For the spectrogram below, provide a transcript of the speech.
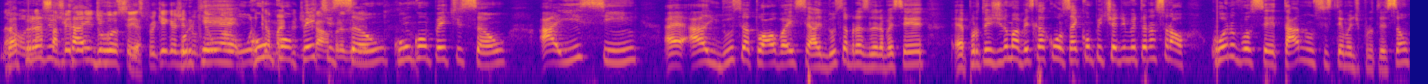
Não, vai prejudicar a sabedoria de indústria. vocês, por que que a gente não Porque tem uma única com competição, com competição, aí sim é, a indústria atual vai ser, a indústria brasileira vai ser é, protegida uma vez que ela consegue competir a nível internacional. Quando você está num sistema de proteção,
